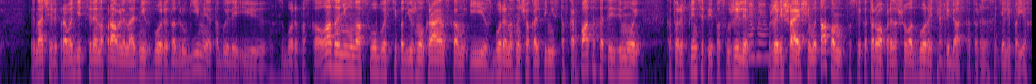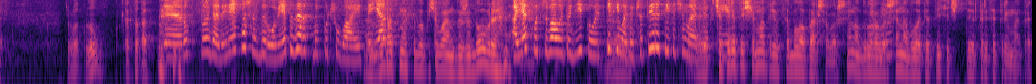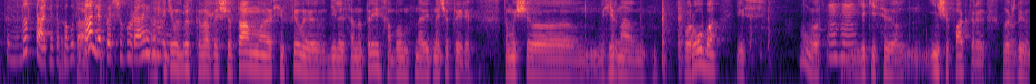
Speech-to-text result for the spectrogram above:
начали проводить целенаправленно одни сборы за другими. Это были и сборы по скалолазанию у нас в области под Южноукраинском, и сборы на значок альпиниста в Карпатах этой зимой, которые, в принципе, и послужили уже решающим этапом, после которого произошел отбор этих ребят, которые захотели поехать. Вот, ну, как-то так. Е, Розповідайте, як ваше здоров'я, як ви зараз себе почуваєте? Як... Зараз ми себе почуваємо дуже добре. А як почували тоді, коли скільки метрів? 4 тисячі метрів. якщо я- 4 тисячі метрів це була перша вершина, друга вершина була 5033 метри. Це достатньо така висота Так. для першого разу. мені Хотілося б здається. сказати, що там е, всі сили діляться на три або навіть на чотири, тому що е, гірна хвороба і ну, якісь е, інші фактори завжди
